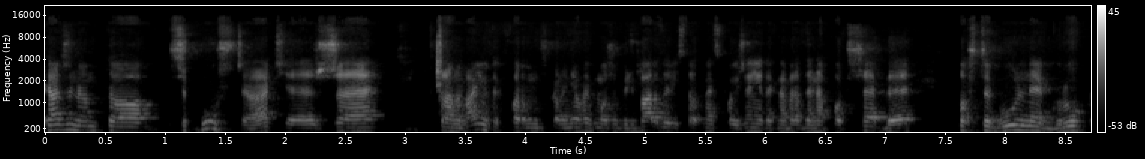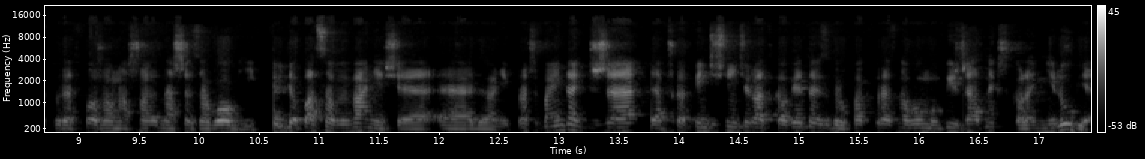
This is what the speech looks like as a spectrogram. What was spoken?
każe nam to przypuszczać, e, że w planowaniu tych form szkoleniowych może być bardzo istotne spojrzenie tak naprawdę na potrzeby poszczególnych grup, które tworzą nasze, nasze załogi i dopasowywanie się e, do nich. Proszę pamiętać, że na przykład 50-latkowie to jest grupa, która znowu mówi, żadnych szkoleń nie lubię.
